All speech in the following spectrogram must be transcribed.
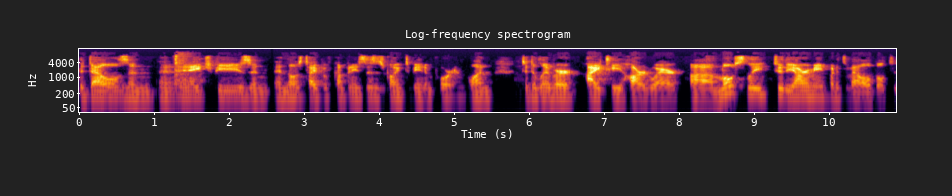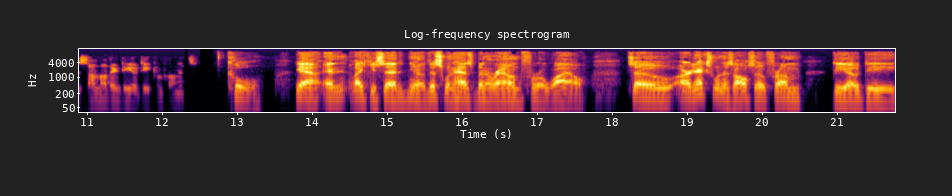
the Dells and, and, and, HPs and, and those type of companies, this is going to be an important one to deliver IT hardware, uh, mostly to the Army, but it's available to some other DoD components. Cool. Yeah, and like you said, you know, this one has been around for a while. So our next one is also from DoD,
